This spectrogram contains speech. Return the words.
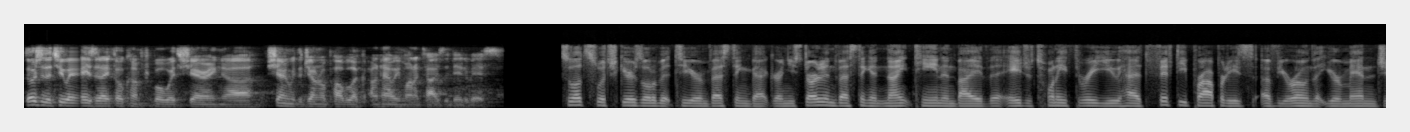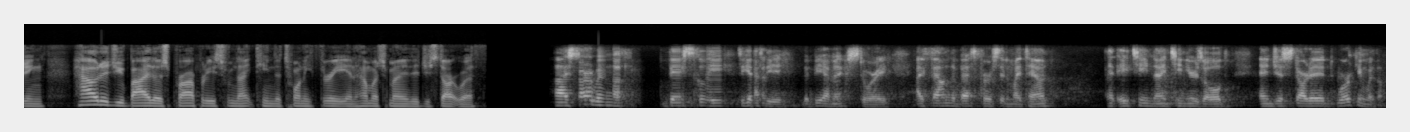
those are the two ways that I feel comfortable with sharing uh, sharing with the general public on how we monetize the database. So let's switch gears a little bit to your investing background. You started investing at 19, and by the age of 23, you had 50 properties of your own that you're managing. How did you buy those properties from 19 to 23, and how much money did you start with? I started with nothing. Basically, to get to the, the BMX story, I found the best person in my town at 18, 19 years old, and just started working with him.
